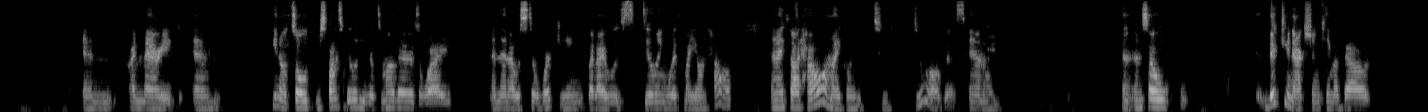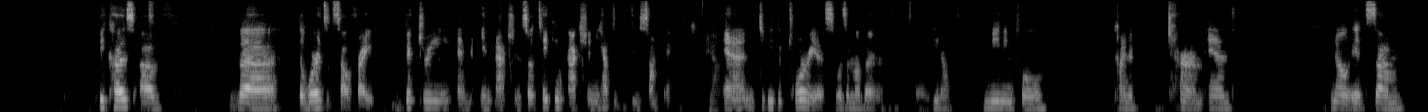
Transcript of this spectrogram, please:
and I'm married and you know, so responsibilities as a mother, as a wife, and then I was still working, but I was dealing with my own health. And I thought, how am I going to do all this? And right. and, and so Victory in Action came about because of the the words itself, right? victory and inaction. So taking action, you have to do something. Yeah. And to be victorious was another, you know, meaningful kind of term. And you know, it's um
